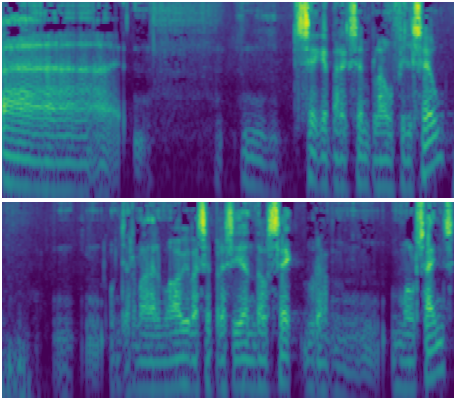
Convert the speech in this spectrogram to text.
Eh, sé que, per exemple, un fill seu, un germà del meu avi va ser president del SEC durant molts anys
